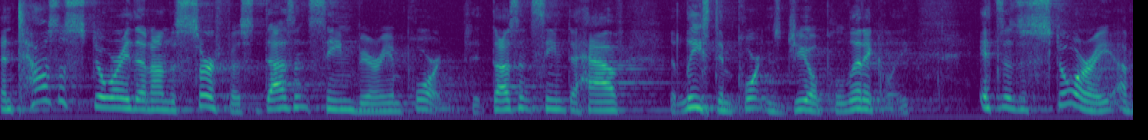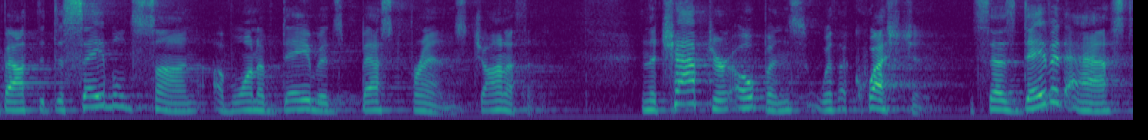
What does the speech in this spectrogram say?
and tells a story that on the surface doesn't seem very important. It doesn't seem to have at least importance geopolitically. It's a story about the disabled son of one of David's best friends, Jonathan. And the chapter opens with a question. It says, David asked,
